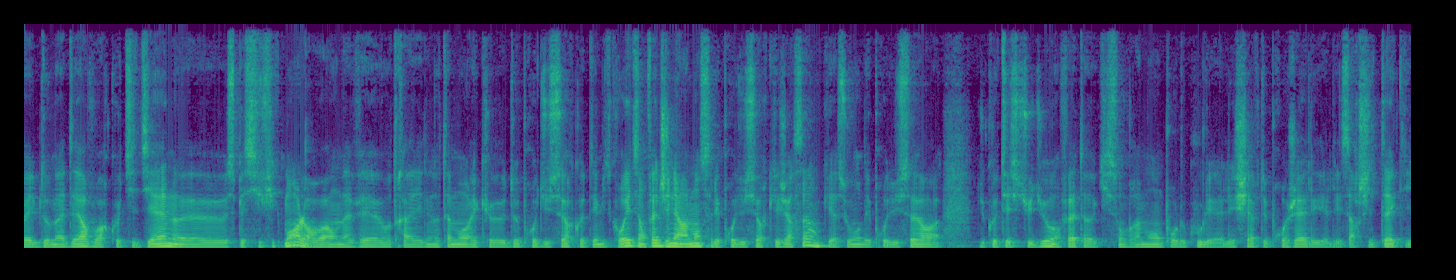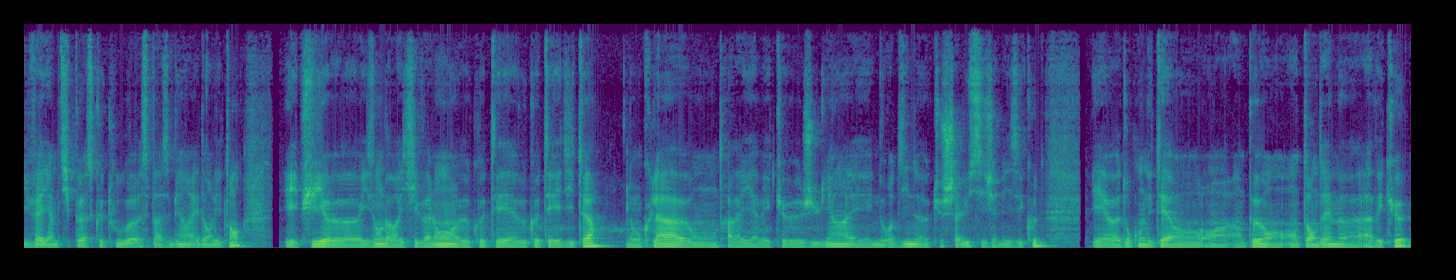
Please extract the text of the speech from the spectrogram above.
hebdomadaires, voire quotidiennes, spécifiquement. Alors, on avait, on travaillait notamment avec deux producteurs côté Microids. En fait, généralement, c'est les producteurs qui gèrent ça. Donc, il y a souvent des producteurs du côté studio, en fait, qui sont vraiment, pour le coup, les, chefs du projet, les, les architectes. Ils veillent un petit peu à ce que tout euh, se passe bien et dans les temps. Et puis, euh, ils ont leur équivalent euh, côté, euh, côté éditeur. Donc là, on travaillait avec Julien et Nourdine, que je salue si jamais ils écoutent. Et donc, on était en- en- un peu en, en tandem avec eux.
